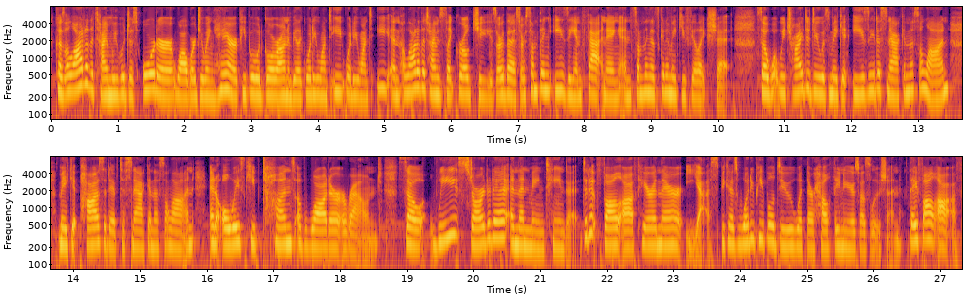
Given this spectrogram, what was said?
Because a lot of the time we would just order while we're doing hair. People would go around and be like, what do you want to eat? What do you want to eat? And a lot of the times it's like grilled cheese or this or something easy and fattening and something that's going to make you feel like shit. So what we tried to do was make it easy to snack in the salon, make it positive to snack in the salon, and always keep tons of water around. So we started it and then maintained it. Did it fall off here and there? Yes, because what do people do with their healthy New Year's resolution? They fall off.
